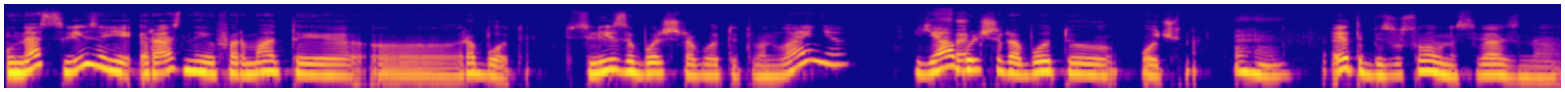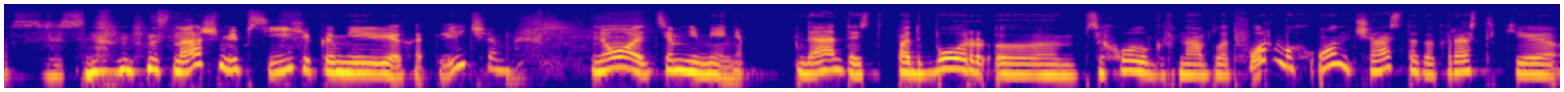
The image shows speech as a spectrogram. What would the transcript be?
у нас с Лизой разные форматы работы. То есть Лиза больше работает в онлайне, я Факт. больше работаю очно. Угу. Это, безусловно, связано с, с, с нашими психиками и их отличием, но тем не менее. Да, то есть подбор э, психологов на платформах, он часто как раз-таки э,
